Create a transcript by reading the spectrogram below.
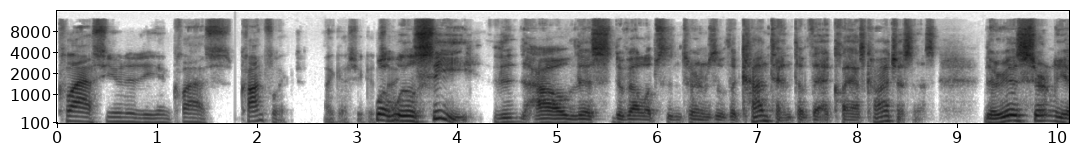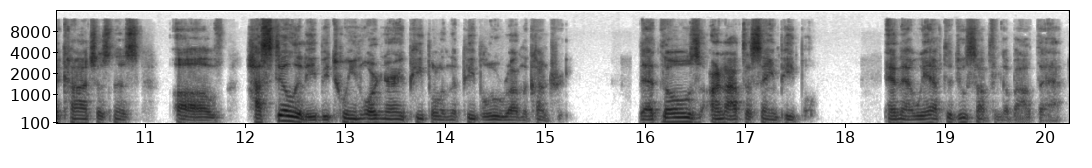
class unity and class conflict i guess you could well say. we'll see the, how this develops in terms of the content of that class consciousness there is certainly a consciousness of hostility between ordinary people and the people who run the country that those are not the same people and that we have to do something about that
